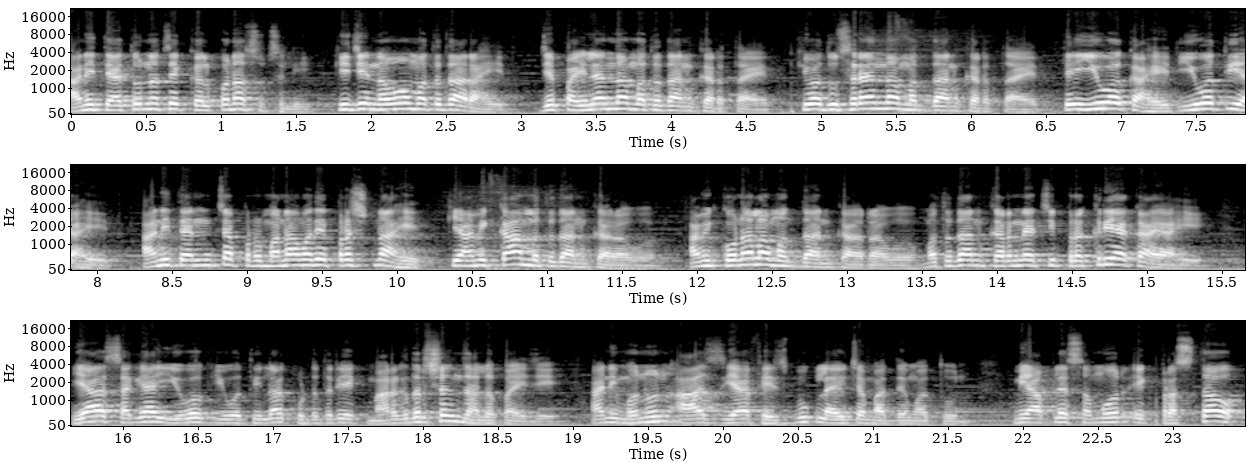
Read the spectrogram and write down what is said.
आणि त्यातूनच एक कल्पना सुचली की जे नव मतदार आहेत जे पहिल्यांदा मतदान करतायत किंवा दुसऱ्यांदा मतदान करतायत ते युवक आहेत युवती आहेत आणि त्यांच्या प्र- मनामध्ये प्रश्न आहेत की आम्ही का मतदान करावं? आम्ही कोणाला मतदान करावं? मतदान करण्याची प्रक्रिया काय आहे? या सगळ्या युवक युवतीला कुठंतरी एक मार्गदर्शन झालं पाहिजे. आणि म्हणून आज या फेसबुक लाईव्हच्या माध्यमातून मी आपल्यासमोर एक प्रस्ताव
